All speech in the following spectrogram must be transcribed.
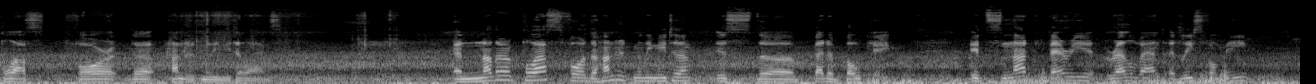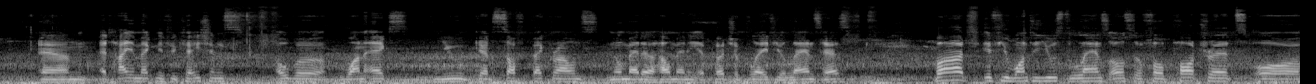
plus for the 100 millimeter lens. Another plus for the 100 millimeter is the better bokeh. It's not very relevant, at least for me. Um, at higher magnifications, over 1x, you get soft backgrounds no matter how many aperture plate your lens has. But if you want to use the lens also for portraits or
